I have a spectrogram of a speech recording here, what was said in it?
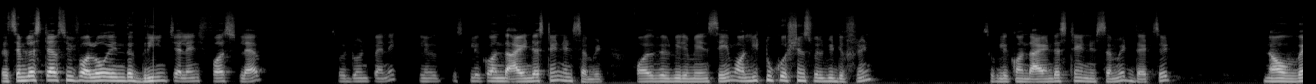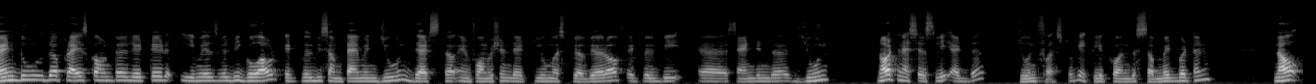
the similar steps we follow in the green challenge first lab. So don't panic. Click, click on the i understand and submit. All will be remain same. Only two questions will be different. So click on the i understand and submit. That's it. Now when do the price counter related emails will be go out? It will be sometime in june. That's the information that you must be aware of. It will be uh, sent in the june not necessarily at the june 1st okay click on the submit button now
